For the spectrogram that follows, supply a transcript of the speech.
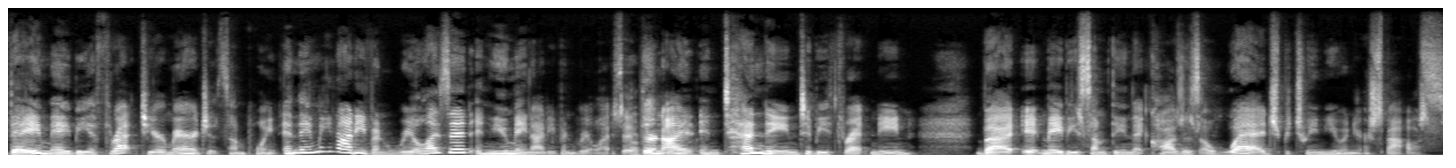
They may be a threat to your marriage at some point, and they may not even realize it, and you may not even realize it. They're not intending to be threatening, but it may be something that causes a wedge between you and your spouse.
